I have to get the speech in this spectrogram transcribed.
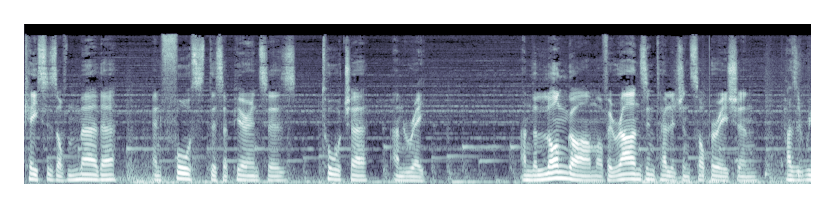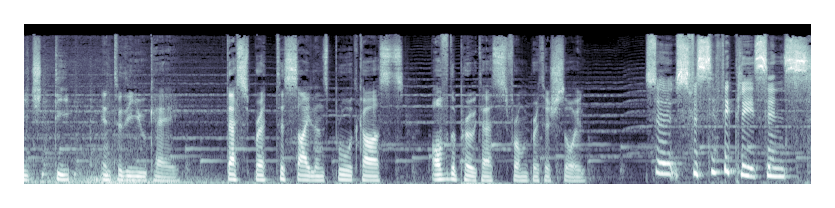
cases of murder and forced disappearances, torture, and rape. And the long arm of Iran's intelligence operation has reached deep into the UK, desperate to silence broadcasts of the protests from British soil. So, specifically, since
